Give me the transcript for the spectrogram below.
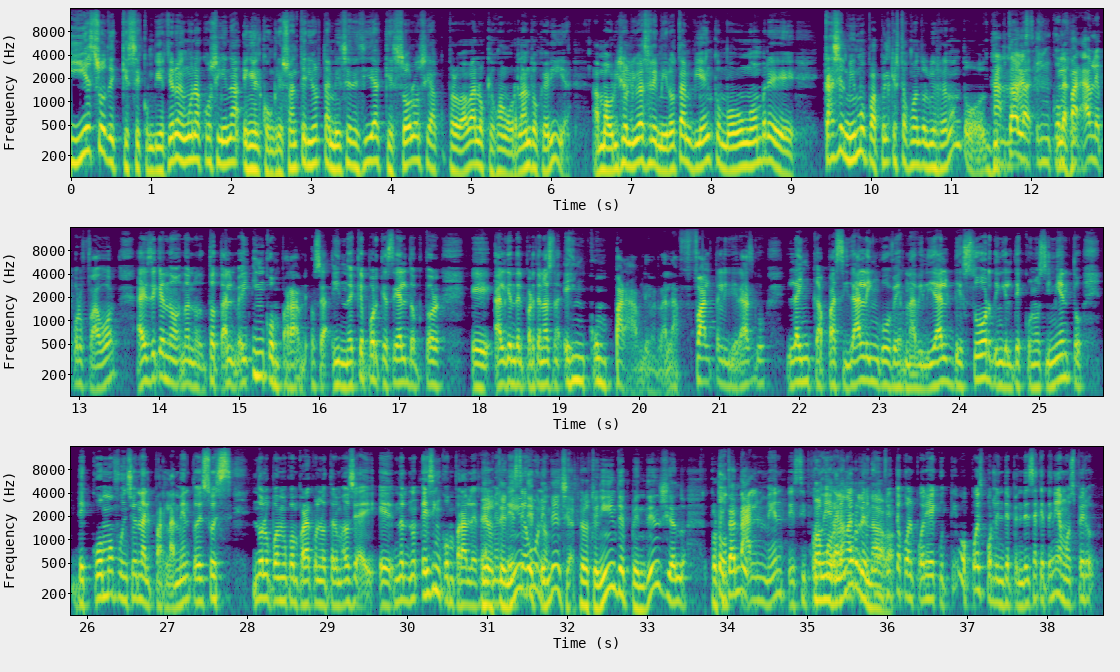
Y eso de que se convirtieron en una cocina, en el Congreso anterior también se decía que solo se aprobaba lo que Juan Orlando quería. A Mauricio Oliva se le miró también como un hombre casi el mismo papel que está jugando Luis Redondo. Jamás, incomparable, por favor. Ahí sí que no, no, no, totalmente incomparable. O sea, y no es que porque sea el doctor eh, alguien del Partido Nacional, es incomparable, ¿verdad? La falta de liderazgo, la incapacidad, la ingobernabilidad, el desorden y el desconocimiento de cómo funciona el Parlamento, eso es, no lo podemos comparar con lo demás. O sea, eh, eh, es incomparable realmente. Pero tenía independencia, pero tenía independencia. Porque totalmente, sí, por llegar a un conflicto con el Poder Ejecutivo, pues por la independencia que teníamos, pero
